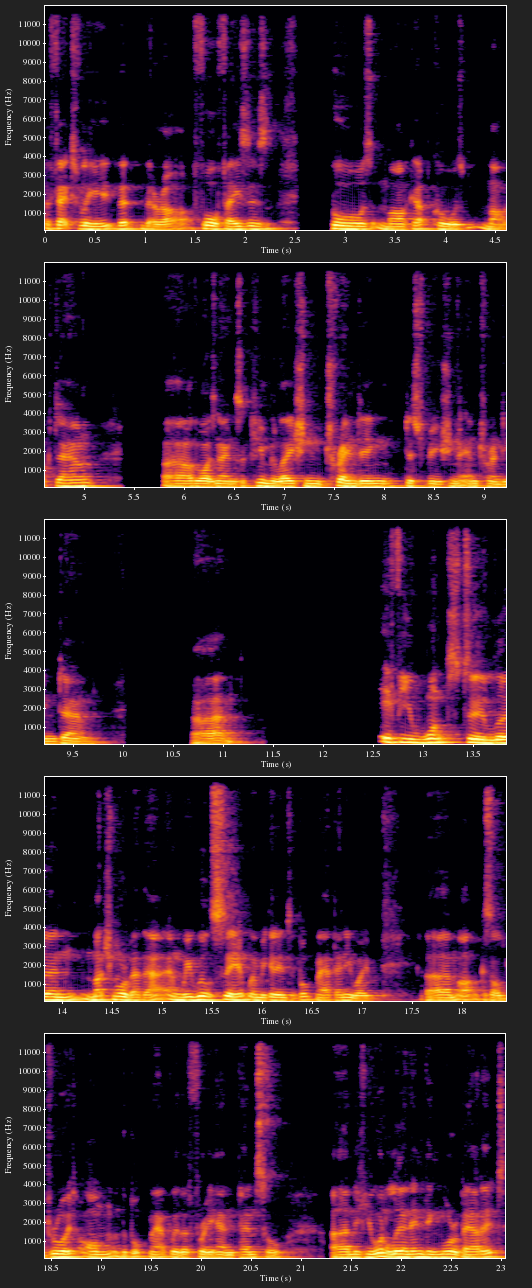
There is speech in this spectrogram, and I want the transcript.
effectively, there are four phases cause, markup, cause, markdown, uh, otherwise known as accumulation, trending, distribution, and trending down. Um, if you want to learn much more about that, and we will see it when we get into bookmap anyway, because um, I'll draw it on the bookmap with a freehand pencil. Um, if you want to learn anything more about it,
